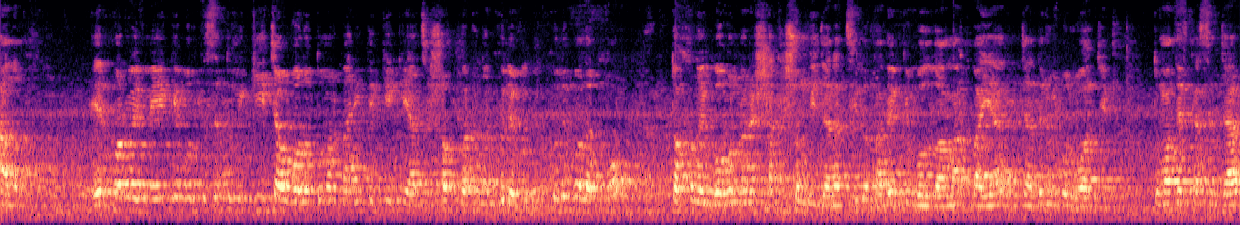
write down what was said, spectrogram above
ভালো এরপর ওই মেয়েকে বলতেছে, তুমি কি চাও বলো? তোমার বাড়িতে কে কে আছে? সব ঘটনা খুলে বলবে খুলে বলার পর তখন ওই গভর্নরের সাথে সঙ্গী যারা ছিল, তাদেরকে বলব আমার বাইয়া যাদের উপর ওয়াজিব। তোমাদের কাছে যার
